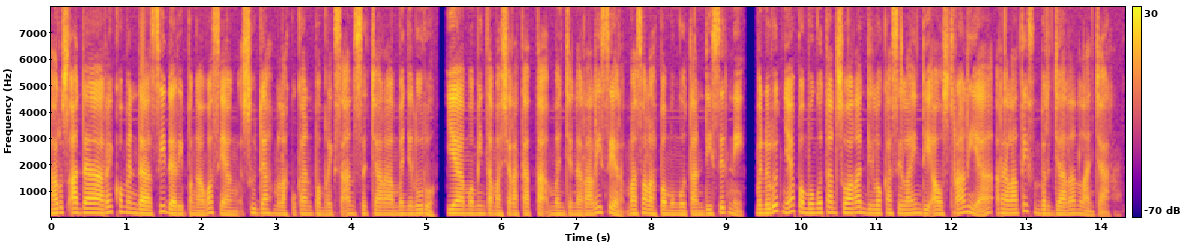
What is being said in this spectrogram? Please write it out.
harus ada rekomendasi dari pengawas yang sudah melakukan pemeriksaan secara menyeluruh. Ia meminta masyarakat tak mengeneralisir masalah pemungutan di Sydney. Menurutnya, pemungutan suara di lokasi lain di Australia relatif berjalan lancar.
